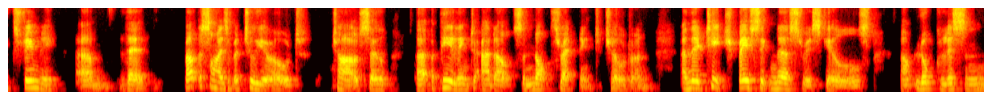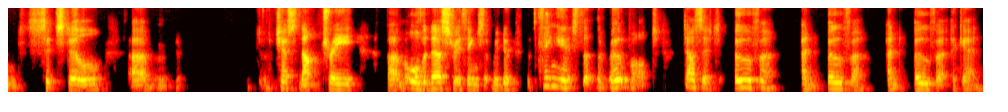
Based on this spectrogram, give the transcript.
extremely, um, they're about the size of a two-year-old child, so uh, appealing to adults and not threatening to children. And they teach basic nursery skills, uh, look, listen, sit still, um, chestnut tree, um, all the nursery things that we do. The thing is that the robot does it over and over and over again.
